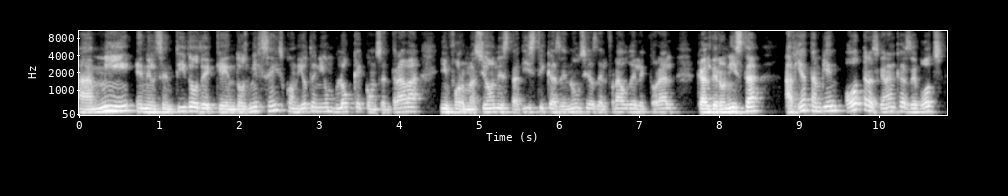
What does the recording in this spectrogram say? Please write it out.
a mí, en el sentido de que en 2006, cuando yo tenía un blog que concentraba información, estadísticas, denuncias del fraude electoral calderonista, había también otras granjas de bots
